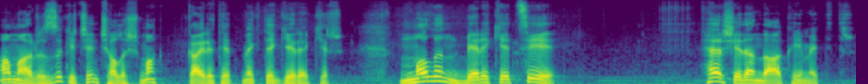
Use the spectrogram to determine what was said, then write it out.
ama rızık için çalışmak, gayret etmek de gerekir. Malın bereketi her şeyden daha kıymetlidir.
